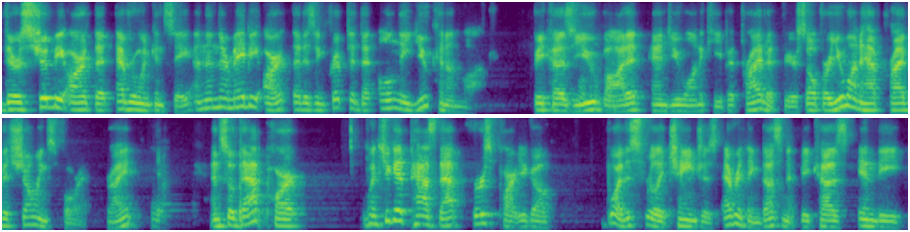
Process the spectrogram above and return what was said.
there should be art that everyone can see. And then there may be art that is encrypted that only you can unlock because you bought it and you want to keep it private for yourself or you want to have private showings for it, right? Yeah. And so that part, once you get past that first part, you go, boy, this really changes everything, doesn't it? Because in the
